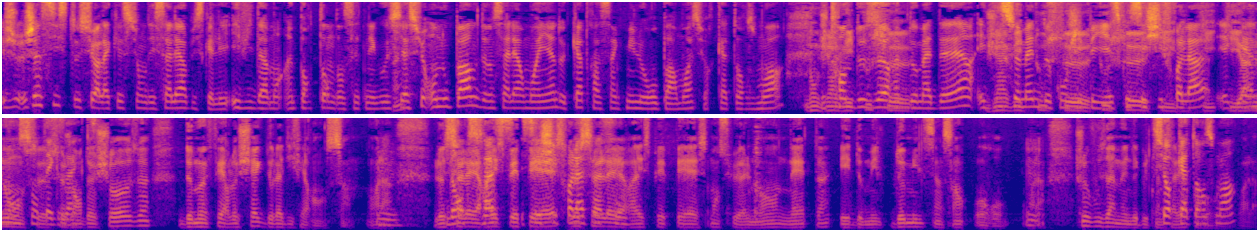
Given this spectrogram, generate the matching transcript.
j'insiste sur la question des salaires puisqu'elle est évidemment importante dans cette négociation. Hein On nous parle d'un salaire moyen de 4 à 5 000 euros par mois sur 14 mois, donc de j'invite 32 tous heures hebdomadaires et 10 j'invite semaines de congés payés. Est-ce que ces chiffres-là également sont ce exacts genre de choses, de me faire le chèque de la différence. Voilà. Hmm. Le Donc, salaire ça, SPPS, le salaire SPPS mensuellement net est de 1000 2500 euros. Voilà. Hmm. Je vous amène les bulletins Sur de salaire 14 par mois. Voilà.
